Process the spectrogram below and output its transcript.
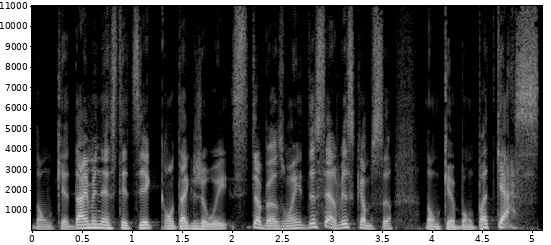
Donc, Diamond Esthétique, contacte Joey si tu as besoin de services comme ça. Donc, euh, bon podcast.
